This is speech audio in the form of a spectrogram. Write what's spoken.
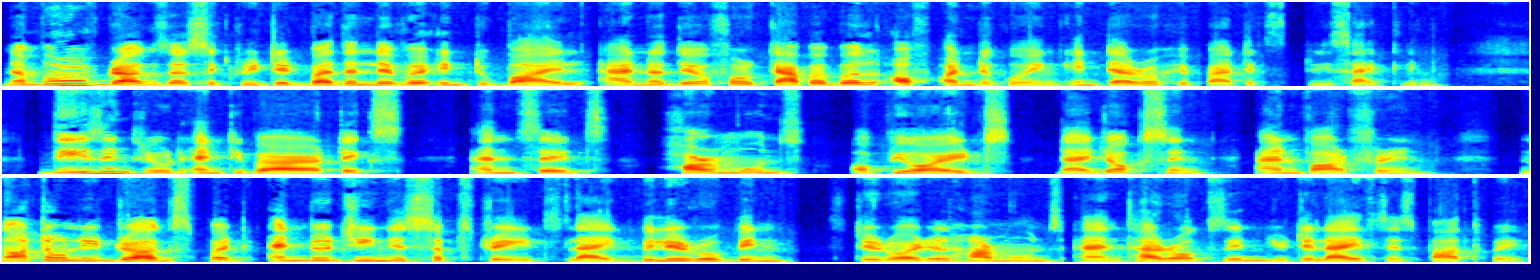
Number of drugs are secreted by the liver into bile and are therefore capable of undergoing enterohepatic recycling. These include antibiotics, NSAIDs, hormones, opioids, digoxin, and warfarin. Not only drugs but endogenous substrates like bilirubin, steroidal hormones, and thyroxine utilize this pathway.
